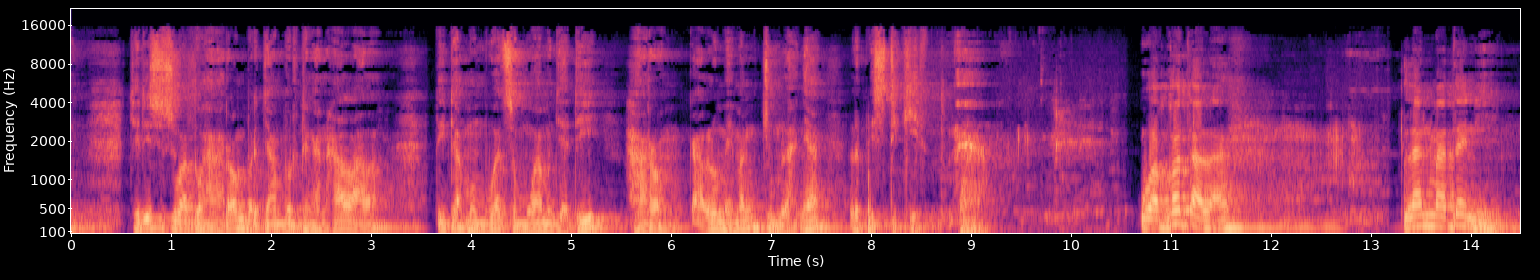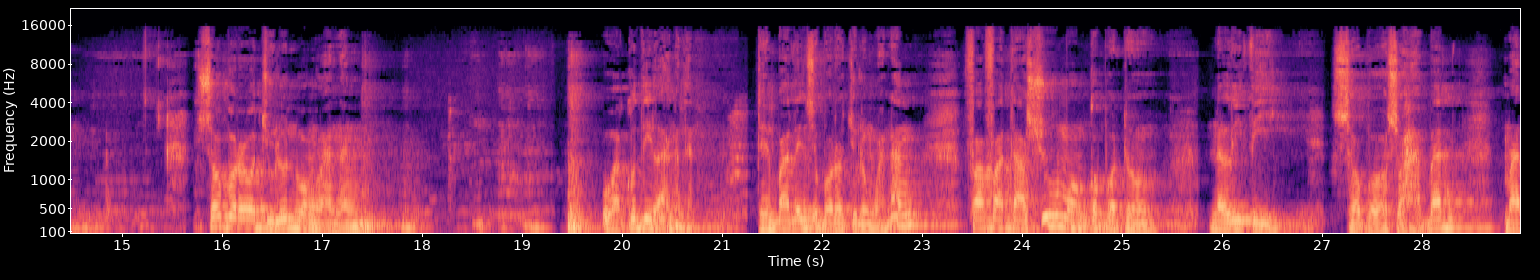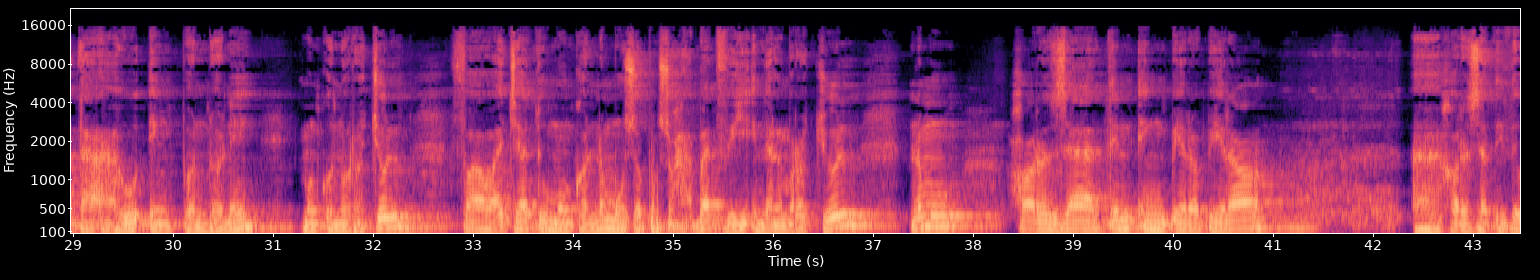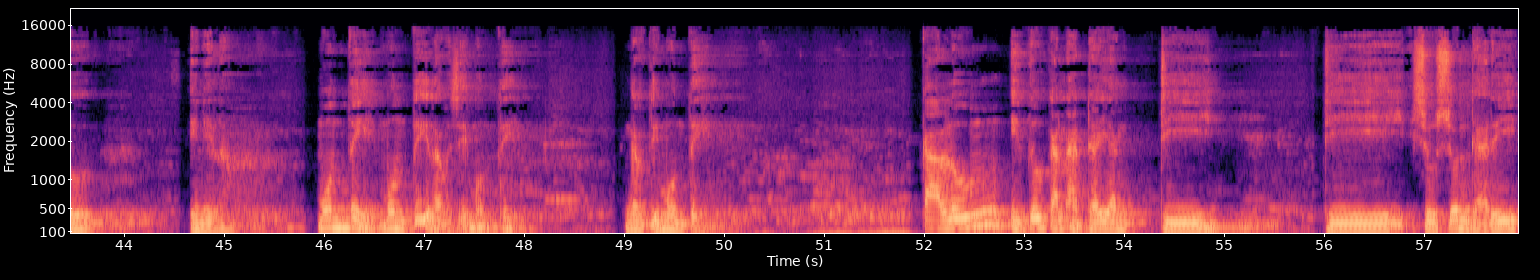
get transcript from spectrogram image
Jadi sesuatu haram bercampur dengan halal tidak membuat semua menjadi haram kalau memang jumlahnya lebih sedikit. Nah. Wa qatala lan mateni sobro julun wong lanang. Wa kutila ngaten. Den paten seporo julung wanang Fafatasu mongko podo neliti Sopo sahabat mata ahu ing bondone mengkono rojul fawajatu mongko nemu sopo sahabat fi ing dalam rojul nemu khorzatin ing piro-piro ah khorzat itu ini loh. Munte munte lah masih munte ngerti munte kalung itu kan ada yang di disusun dari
